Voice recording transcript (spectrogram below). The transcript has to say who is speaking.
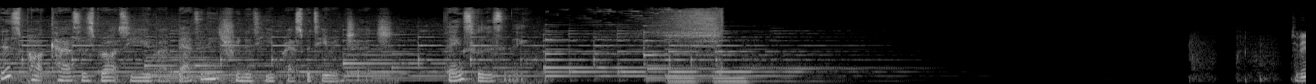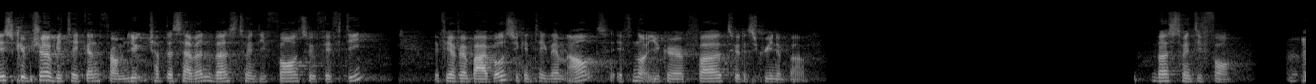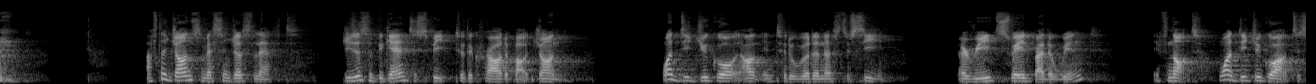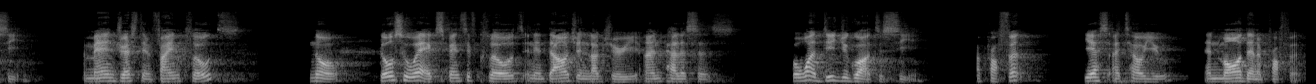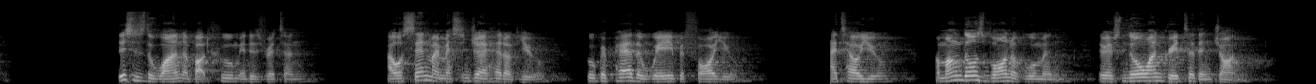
Speaker 1: This podcast is brought to you by Bethany Trinity Presbyterian Church. Thanks for listening.
Speaker 2: Today's scripture will be taken from Luke chapter 7, verse 24 to 50. If you have your Bibles, you can take them out. If not, you can refer to the screen above. Verse 24. After John's messengers left, Jesus began to speak to the crowd about John. What did you go out into the wilderness to see? A reed swayed by the wind? If not, what did you go out to see? A man dressed in fine clothes? No, those who wear expensive clothes and indulge in luxury and palaces. But what did you go out to see? A prophet? Yes, I tell you, and more than a prophet. This is the one about whom it is written I will send my messenger ahead of you, who prepare the way before you. I tell you, among those born of woman, there is no one greater than John.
